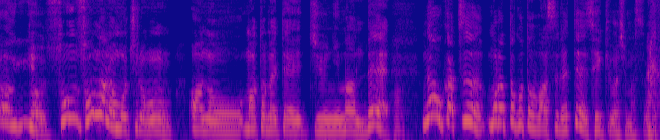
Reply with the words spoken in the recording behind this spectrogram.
あいやそそんなのはもちろんあのまとめて12万で、なおかつもらったことを忘れて請求はします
